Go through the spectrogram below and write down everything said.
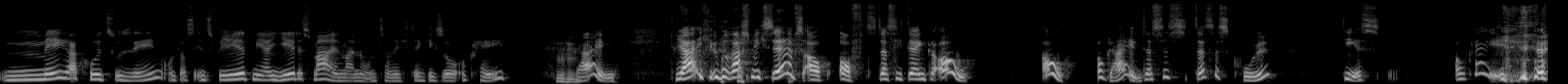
mega cool zu sehen und das inspiriert mir jedes Mal in meinem Unterricht. Denke ich so, okay, geil. Ja, ich überrasche mich selbst auch oft, dass ich denke, oh, oh, oh geil, das ist, das ist cool. Die ist okay.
